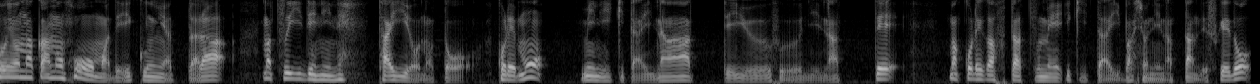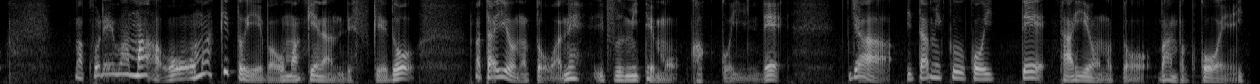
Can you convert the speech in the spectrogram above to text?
豊中の方まで行くんやったら、まあ、ついでにね太陽の塔これも見に行きたいなっていう風になって、まあ、これが2つ目行きたい場所になったんですけど、まあ、これはまあおまけといえばおまけなんですけど、まあ、太陽の塔はねいつ見てもかっこいいんでじゃあ伊丹空港行って太陽の塔万博公園行っ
